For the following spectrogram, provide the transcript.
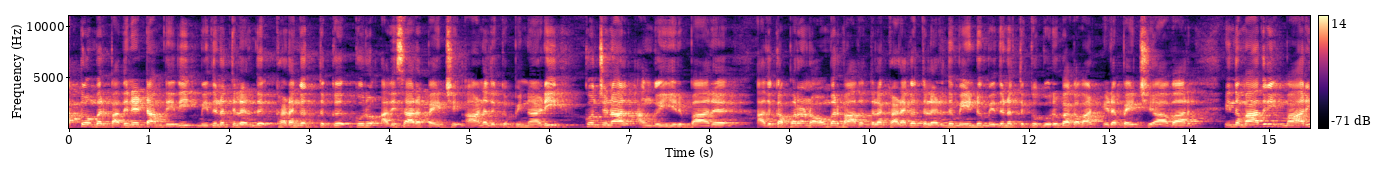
அக்டோபர் பதினெட்டாம் தேதி மிதுனத்திலிருந்து கடங்கத்துக்கு குரு அதிசார பயிற்சி ஆனதுக்கு பின்னாடி கொஞ்ச நாள் அங்கு இருப்பார். அதுக்கப்புறம் நவம்பர் மாதத்தில் கடகத்திலிருந்து மீண்டும் மிதுனத்துக்கு குரு பகவான் இடப்பயிற்சி ஆவார். இந்த மாதிரி மாறி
